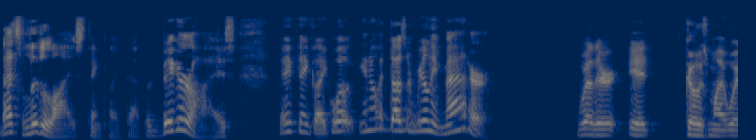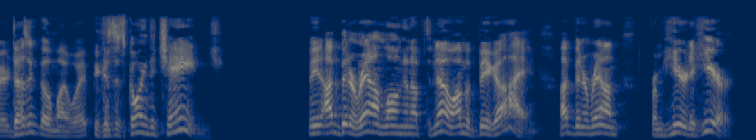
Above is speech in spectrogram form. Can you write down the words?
that's little eyes think like that, but bigger eyes, they think like, well, you know, it doesn't really matter whether it goes my way or doesn't go my way because it's going to change. I mean, I've been around long enough to know I'm a big eye. I've been around from here to here.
